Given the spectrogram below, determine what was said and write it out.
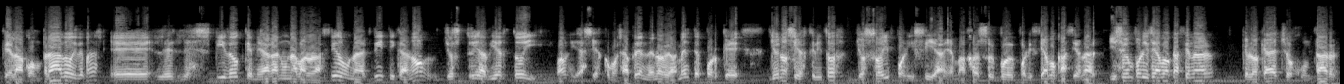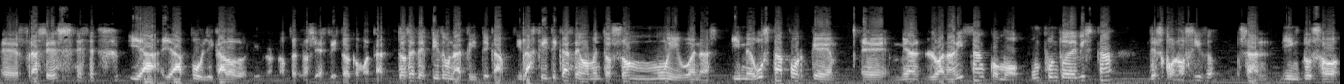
que lo ha comprado y demás, eh, les, pido que me hagan una valoración, una crítica, ¿no? Yo estoy abierto y, bueno, y así es como se aprende, ¿no? Realmente, porque yo no soy escritor, yo soy policía, y además soy policía vocacional. Y soy un policía vocacional que lo que ha hecho es juntar eh, frases y, ha, publicado dos libros, ¿no? pero no soy escritor como tal. Entonces les pido una crítica y las críticas de momento son muy buenas y me gusta porque eh, lo analizan como un punto de vista desconocido, o sea, incluso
